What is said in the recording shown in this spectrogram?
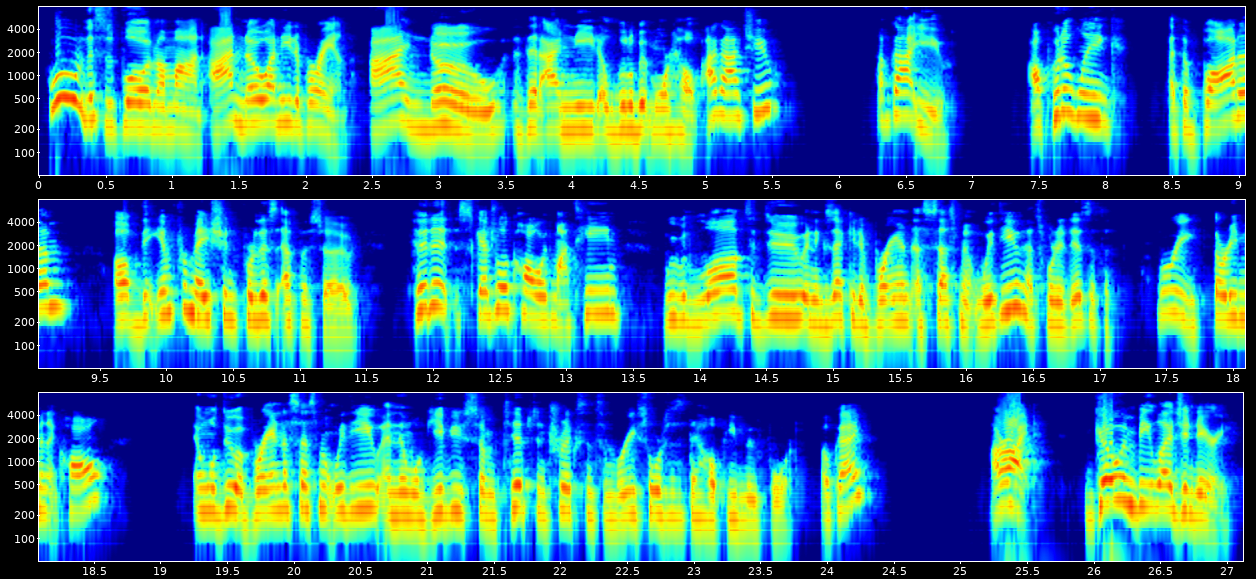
whoo, this is blowing my mind. I know I need a brand. I know that I need a little bit more help. I got you. I've got you. I'll put a link at the bottom of the information for this episode hit it, schedule a call with my team. We would love to do an executive brand assessment with you. That's what it is. It's a free 30 minute call. And we'll do a brand assessment with you, and then we'll give you some tips and tricks and some resources to help you move forward. Okay? All right, go and be legendary.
